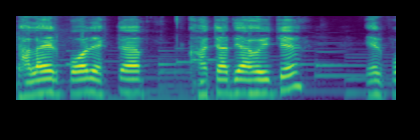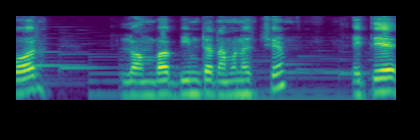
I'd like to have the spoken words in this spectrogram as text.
ঢালাইয়ের পর একটা খাঁচা দেওয়া হয়েছে। এরপর লম্বা বিমটা নামানো হচ্ছে। এতে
